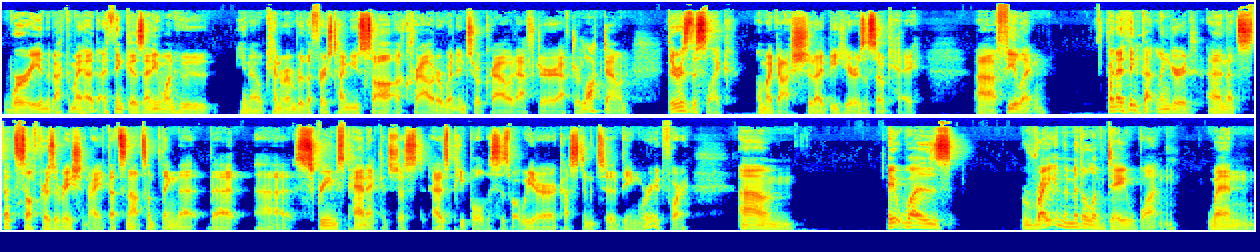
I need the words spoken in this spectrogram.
worry in the back of my head. I think as anyone who you know can remember the first time you saw a crowd or went into a crowd after after lockdown, there is this like, oh my gosh, should I be here? Is this okay? Uh, feeling. And I think mm-hmm. that lingered, and that's that's self preservation, right? That's not something that that uh, screams panic. It's just as people, this is what we are accustomed to being worried for. Um, it was right in the middle of day one, when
